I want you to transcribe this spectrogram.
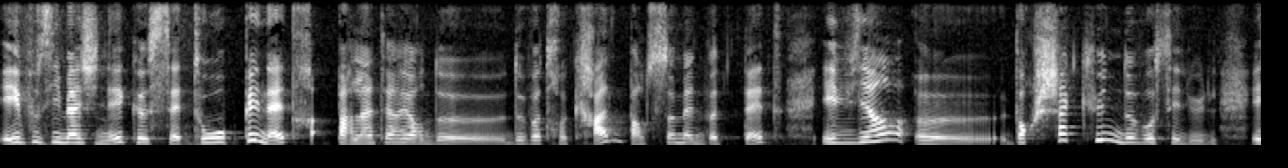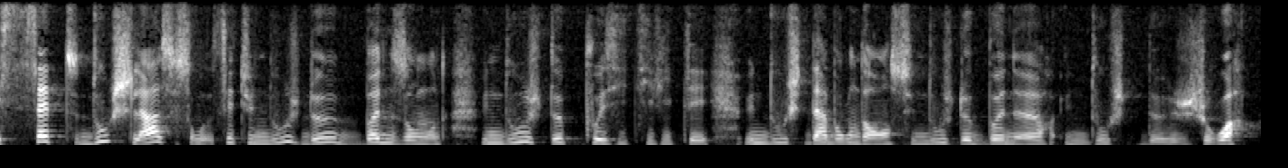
et vous imaginez que cette eau pénètre par l'intérieur de, votre crâne, par le sommet de votre tête, et vient euh, dans chacune de vos cellules. Et cette douche-là, c'est une douche de bonnes ondes, une douche de positivité, une douche d'abondance, une douche de bonheur, une douche de joie.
